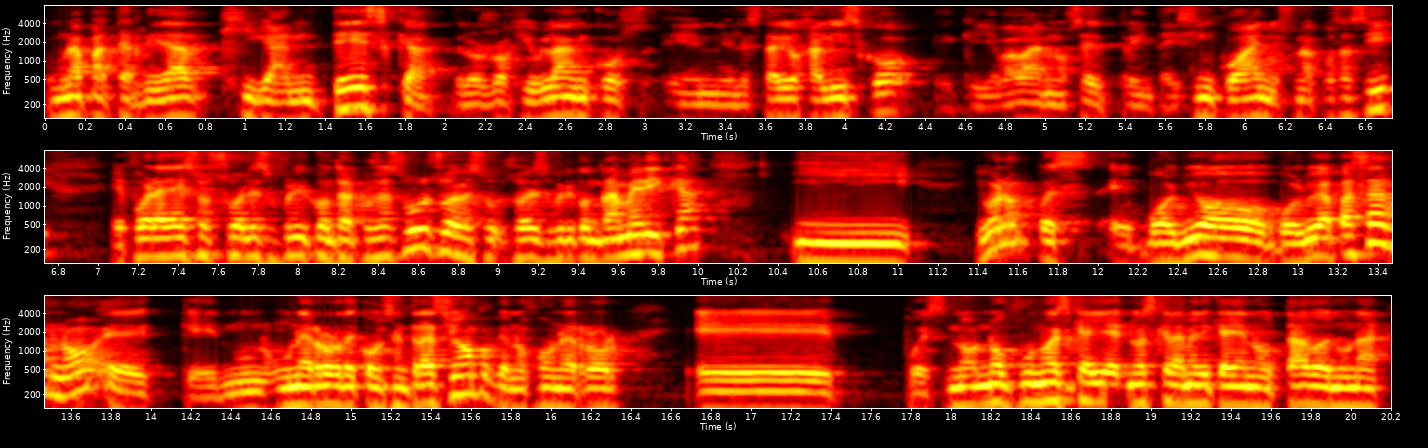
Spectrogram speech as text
una paternidad gigantesca de los rojiblancos en el Estadio Jalisco, eh, que llevaban, no sé, 35 años, una cosa así. Eh, fuera de eso suele sufrir contra Cruz Azul, suele, sufrir contra América y, bueno, pues eh, volvió, volvió a pasar, ¿no? que un, un, error de concentración, porque no fue un error pues no, no, no, es que haya, no es que el América haya notado en una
